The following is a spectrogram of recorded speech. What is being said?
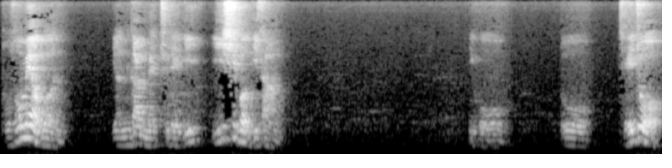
도소매업은 연간 매출액이 20억 이상 이고 또 제조 건설업은 연간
